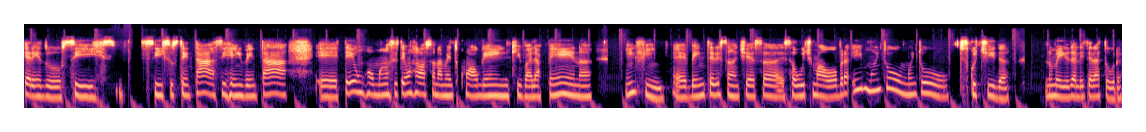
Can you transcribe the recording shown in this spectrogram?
querendo se, se sustentar, se reinventar, é, ter um romance, ter um relacionamento com alguém que vale a pena. Enfim, é bem interessante essa, essa última obra e muito, muito discutida no meio da literatura.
